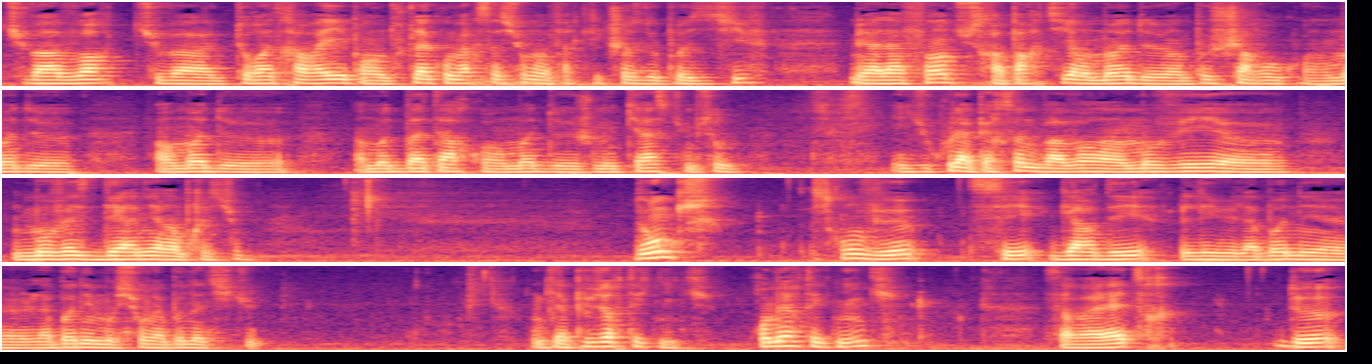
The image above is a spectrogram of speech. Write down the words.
Tu vas avoir. Tu vas. auras travaillé pendant toute la conversation à faire quelque chose de positif. Mais à la fin, tu seras parti en mode euh, un peu charreau, quoi. En mode. euh, en mode. euh, en mode bâtard, quoi. En mode euh, je me casse, tu me saoules. Et du coup, la personne va avoir euh, une mauvaise dernière impression. Donc, ce qu'on veut, c'est garder la, bonne, euh, la bonne émotion, la bonne attitude. Donc, il y a plusieurs techniques. Première technique, ça va être de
